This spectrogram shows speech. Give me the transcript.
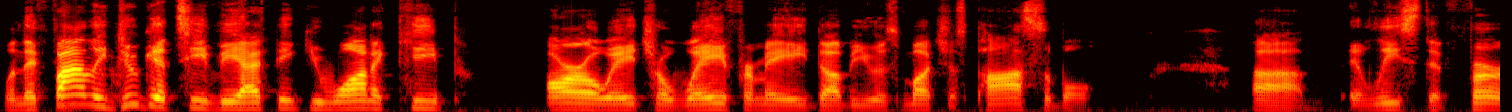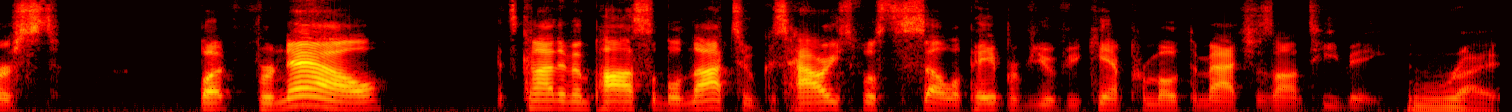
when they finally do get TV, I think you want to keep ROH away from AEW as much as possible, uh, at least at first. But for now, it's kind of impossible not to because how are you supposed to sell a pay per view if you can't promote the matches on TV? Right.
